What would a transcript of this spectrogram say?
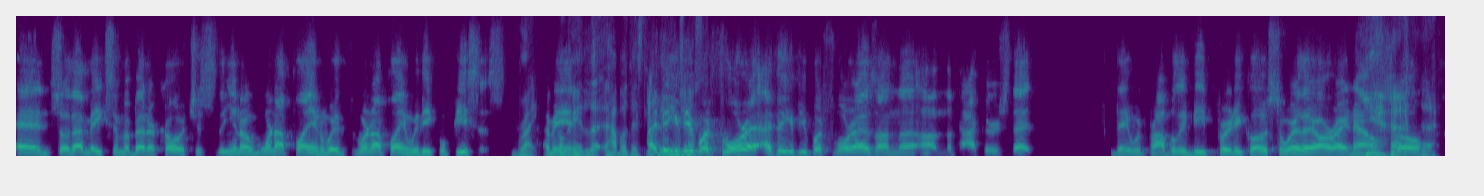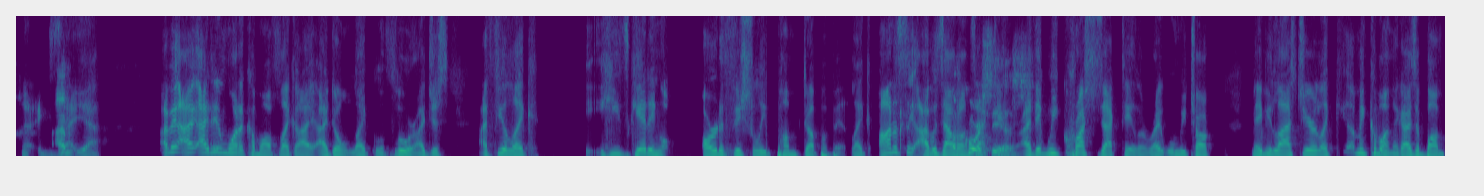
and so that makes him a better coach it's you know we're not playing with we're not playing with equal pieces right i mean okay how about this Let i think if you put flores i think if you put flores on the on the packers that they would probably be pretty close to where they are right now yeah. so exactly. yeah i mean I, I didn't want to come off like i i don't like lafleur i just i feel like he's getting artificially pumped up a bit. Like honestly, I was out of on Zac Taylor. I think we crushed Zac Taylor, right? When we talked maybe last year, like I mean, come on, the guy's a bum.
